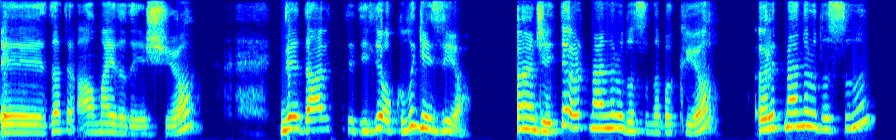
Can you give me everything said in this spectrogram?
E, zaten Almanya'da da yaşıyor ve davet edildiği okulu geziyor. Öncelikle öğretmenler odasına bakıyor. Öğretmenler odasının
